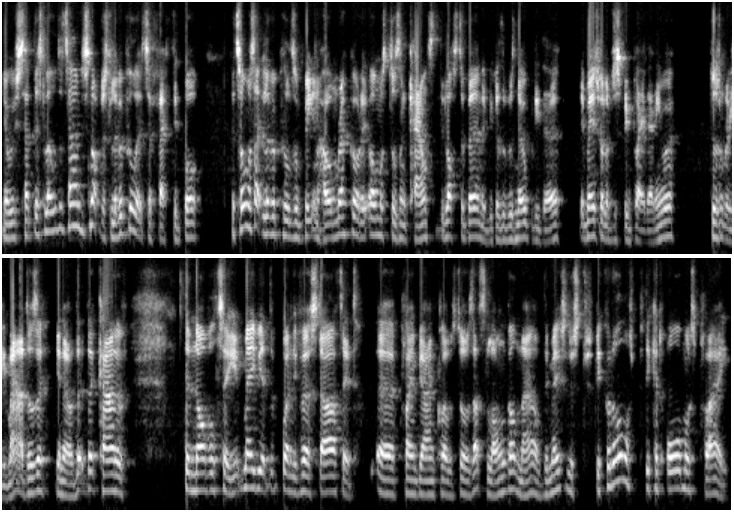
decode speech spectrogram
You know, we've said this loads of times. It's not just Liverpool that's affected, but it's almost like Liverpool's unbeaten home record. It almost doesn't count. They lost to Burnley because there was nobody there. It may as well have just been played anywhere. Doesn't really matter, does it? You know, that kind of the novelty. Maybe the, when they first started uh, playing behind closed doors, that's long gone now. They may just they could almost they could almost play.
